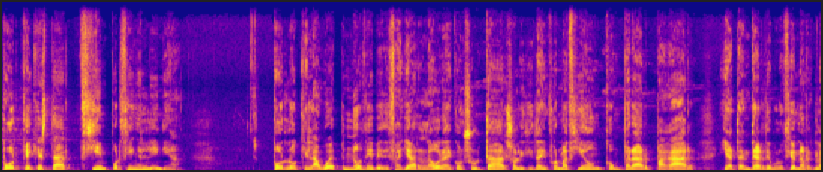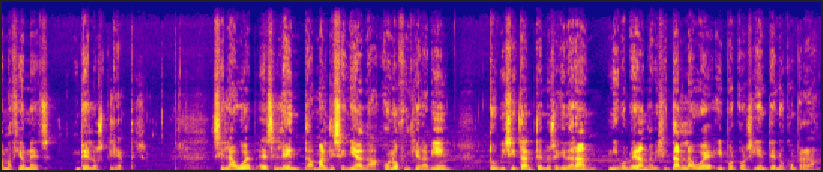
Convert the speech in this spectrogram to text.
Porque hay que estar 100% en línea, por lo que la web no debe de fallar a la hora de consultar, solicitar información, comprar, pagar y atender devoluciones y reclamaciones de los clientes. Si la web es lenta, mal diseñada o no funciona bien, tus visitantes no se quedarán ni volverán a visitar la web y por consiguiente no comprarán.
